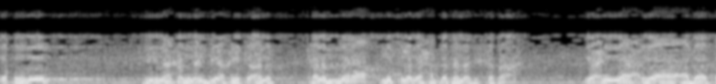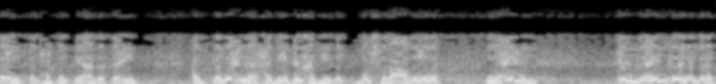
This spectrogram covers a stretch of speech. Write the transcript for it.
يقولون جئناك من عند أخيك أنس فلم نرى مثل ما حدثنا في الشفاعة. يعني يا يا أبا سعيد الحسن يا أبا سعيد قد سمعنا حديثا عجيبا بشرى عظيمة وعلم علم لا يمكن أن يدرك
